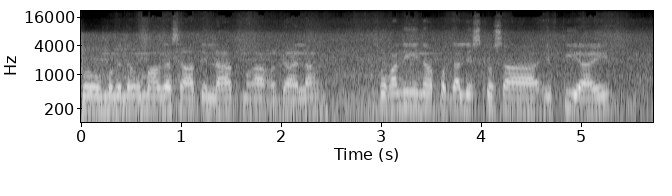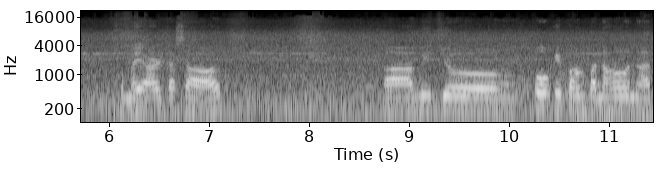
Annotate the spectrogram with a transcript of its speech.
So magandang umaga sa atin lahat mga kagalang. So kanina pag alis ko sa FTI sa may Arca South, ah, medyo okay pa ang panahon at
